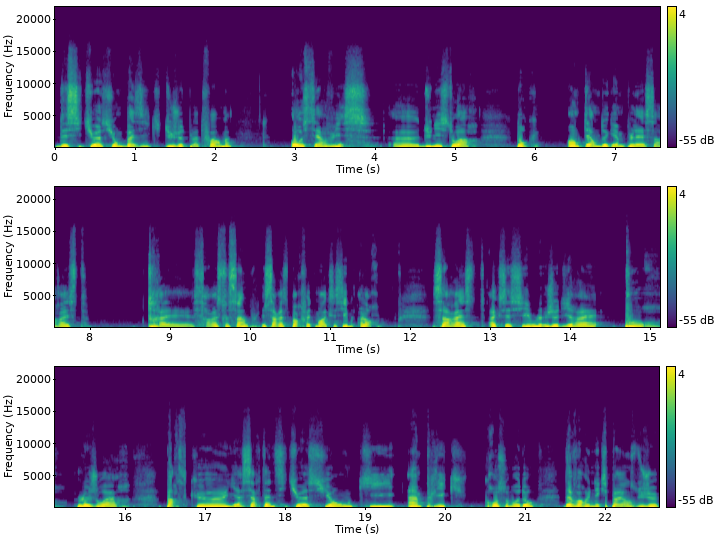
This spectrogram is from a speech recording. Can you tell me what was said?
des situations basiques du jeu de plateforme au service euh, d'une histoire. Donc en termes de gameplay, ça reste très, ça reste simple et ça reste parfaitement accessible. Alors, ça reste accessible, je dirais, le joueur parce que il y a certaines situations qui impliquent, grosso modo, d'avoir une expérience du jeu.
